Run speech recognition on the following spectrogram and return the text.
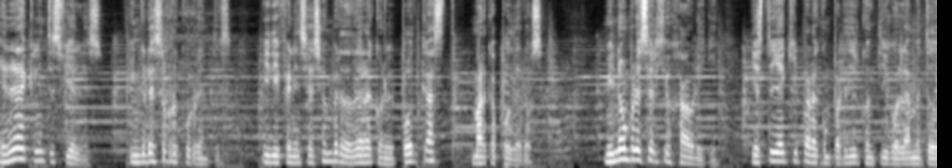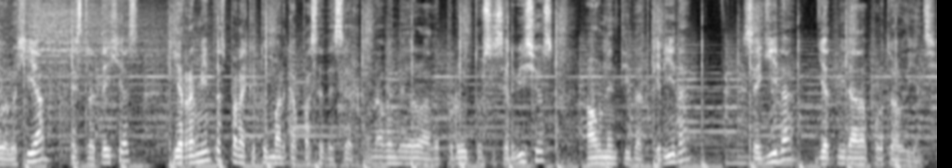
Genera clientes fieles, ingresos recurrentes y diferenciación verdadera con el podcast Marca Poderosa. Mi nombre es Sergio Jauregui y estoy aquí para compartir contigo la metodología, estrategias y herramientas para que tu marca pase de ser una vendedora de productos y servicios a una entidad querida, seguida y admirada por tu audiencia.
